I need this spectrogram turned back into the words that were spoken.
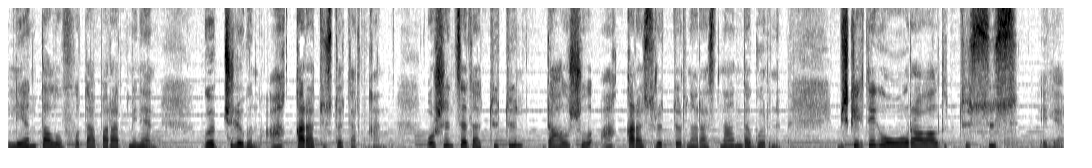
ленталуу фотоаппарат менен көпчүлүгүн ак кара түстө тарткан. Ошентсе да түтүн дал ушул ак кара сүрөттөрдүн арасынан да көрүнүп бишкектеги оор абалды түссүз эле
